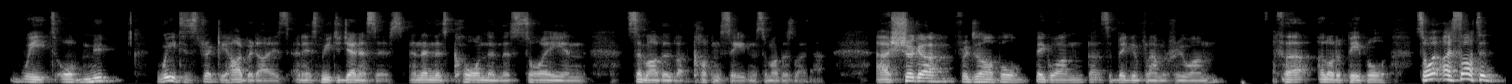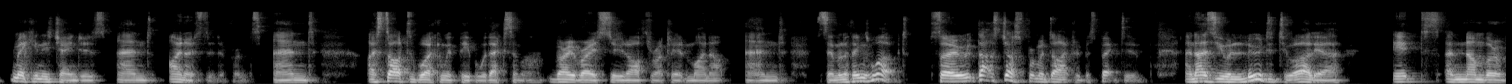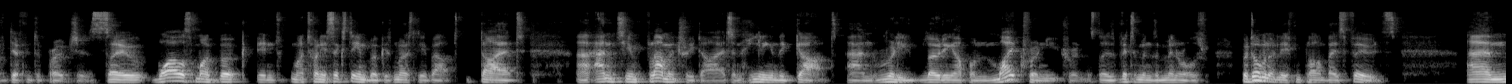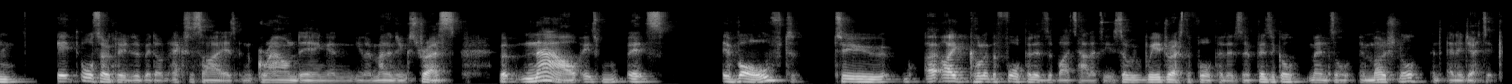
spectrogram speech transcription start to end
wheat or mu- wheat is strictly hybridized and it's mutagenesis. And then there's corn, and there's soy, and some other like cottonseed and some others like that. Uh, sugar, for example, big one. That's a big inflammatory one for a lot of people. So I started making these changes and I noticed a difference. And I started working with people with eczema very, very soon after I cleared mine up, and similar things worked. So that's just from a dietary perspective. And as you alluded to earlier, it's a number of different approaches. So whilst my book in my 2016 book is mostly about diet, uh, anti-inflammatory diet and healing the gut and really loading up on micronutrients, those vitamins and minerals predominantly from plant-based foods. Um, it also included a bit on exercise and grounding and you know managing stress. But now it's it's evolved to I, I, call it the four pillars of vitality. So we address the four pillars: so physical, mental, emotional, and energetic.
